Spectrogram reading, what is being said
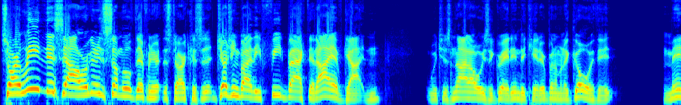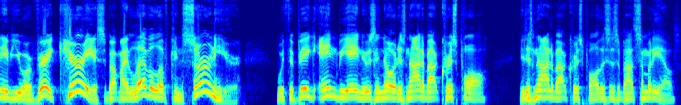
So, our lead this hour, we're going to do something a little different here at the start because, uh, judging by the feedback that I have gotten, which is not always a great indicator, but I'm going to go with it. Many of you are very curious about my level of concern here with the big NBA news. And no, it is not about Chris Paul. It is not about Chris Paul. This is about somebody else.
